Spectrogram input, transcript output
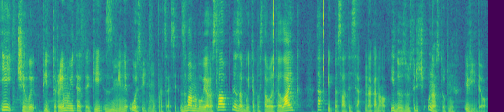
і чи ви підтримуєте такі зміни у освітньому процесі. З вами був Ярослав. Не забудьте поставити лайк та підписатися на канал. І до зустрічі у наступних відео.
